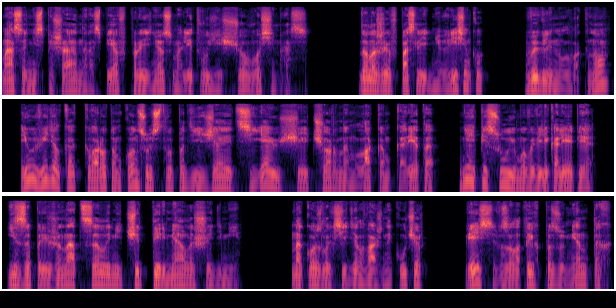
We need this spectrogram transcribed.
Масса не спеша, нараспев, произнес молитву еще восемь раз. Доложив последнюю рисинку, выглянул в окно и увидел, как к воротам консульства подъезжает сияющая черным лаком карета неописуемого великолепия и запряжена целыми четырьмя лошадьми. На козлах сидел важный кучер, весь в золотых позументах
